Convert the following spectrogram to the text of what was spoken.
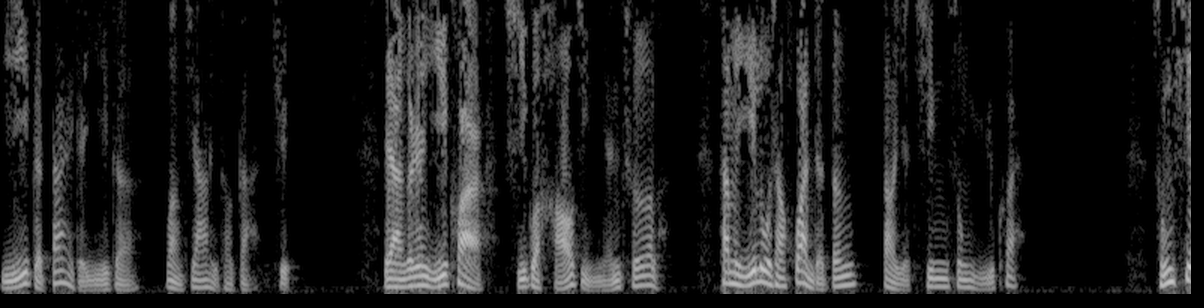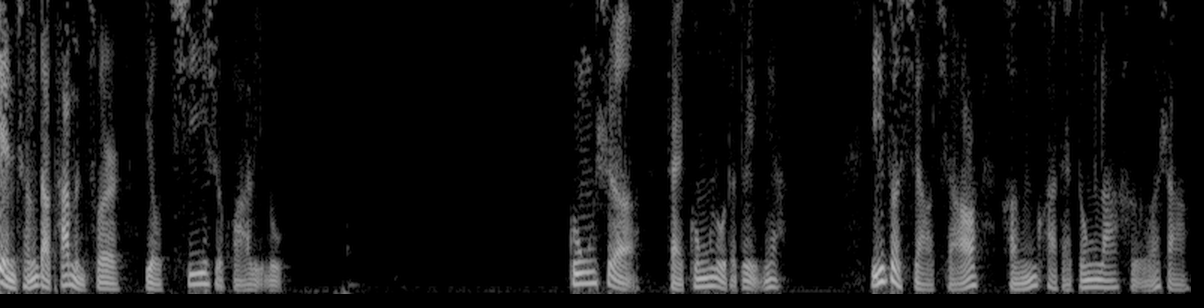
一个带着一个往家里头赶去。两个人一块儿骑过好几年车了，他们一路上换着灯，倒也轻松愉快。从县城到他们村儿有七十华里路，公社在公路的对面，一座小桥横跨在东拉河上，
